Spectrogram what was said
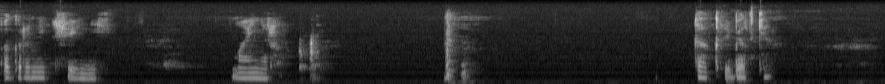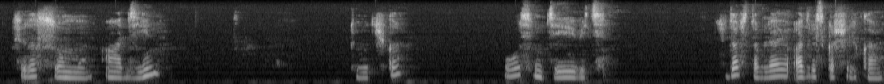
ограничений. Майнер. Так, ребятки. Сюда сумму 1 точка 8 9 сюда вставляю адрес кошелька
